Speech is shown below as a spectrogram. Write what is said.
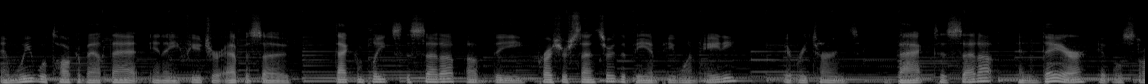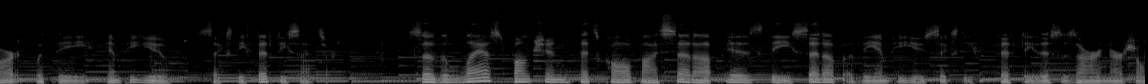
and we will talk about that in a future episode. That completes the setup of the pressure sensor, the BMP 180. It returns back to setup, and there it will start with the MPU 6050 sensor. So the last function that's called by setup is the setup of the MPU 6050. This is our inertial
